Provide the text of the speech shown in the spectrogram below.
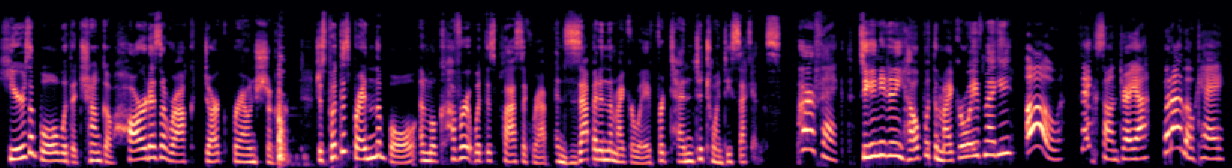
Here's a bowl with a chunk of hard as a rock dark brown sugar. Just put this bread in the bowl and we'll cover it with this plastic wrap and zap it in the microwave for 10 to 20 seconds. Perfect. Do you need any help with the microwave, Meggy? Oh, thanks, Andrea, but I'm okay.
